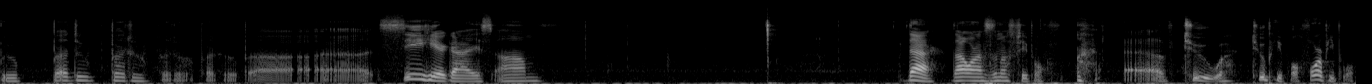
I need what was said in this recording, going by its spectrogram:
Boop, ba see here, guys. Um, there, that one has the most people. of two, two people, four people.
